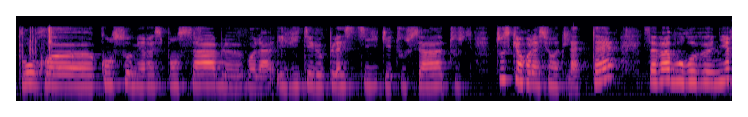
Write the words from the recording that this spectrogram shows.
pour euh, consommer responsable, voilà, éviter le plastique et tout ça, tout, ce qui est en relation avec la terre, ça va vous revenir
